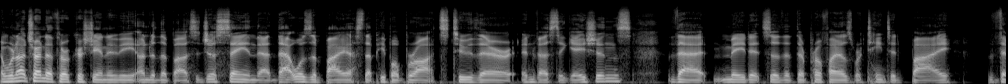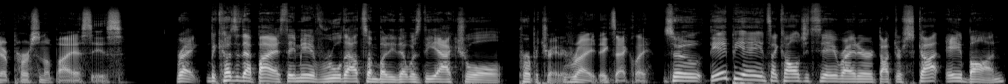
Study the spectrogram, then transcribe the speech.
and we're not trying to throw Christianity under the bus, just saying that that was a bias that people brought to their investigations that made it so that their profiles were tainted by their personal biases. Right. Because of that bias, they may have ruled out somebody that was the actual perpetrator. Right, exactly. So, the APA and Psychology Today writer Dr. Scott A. Bonn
